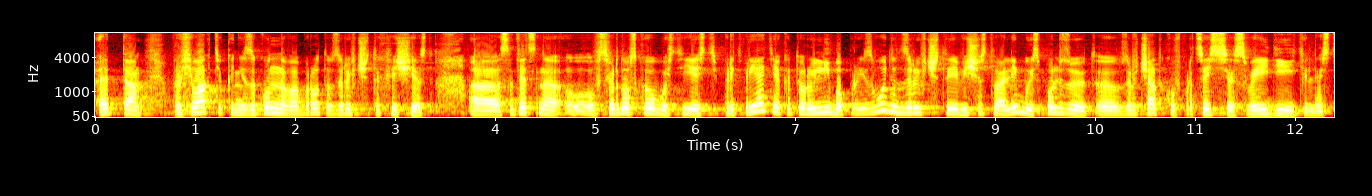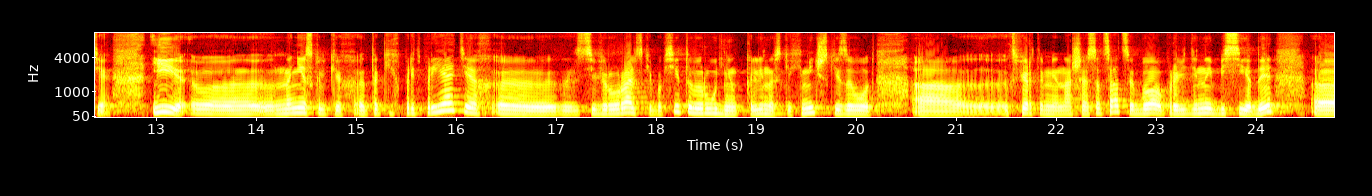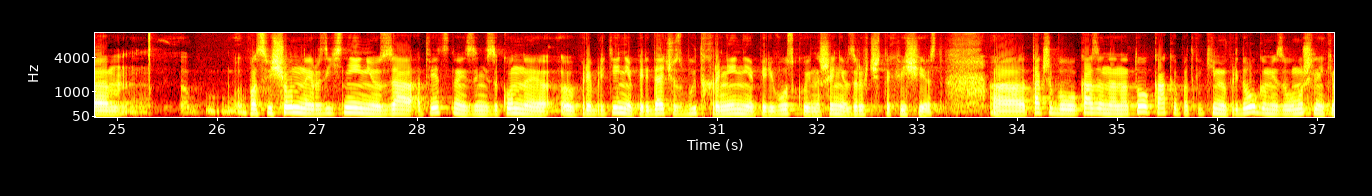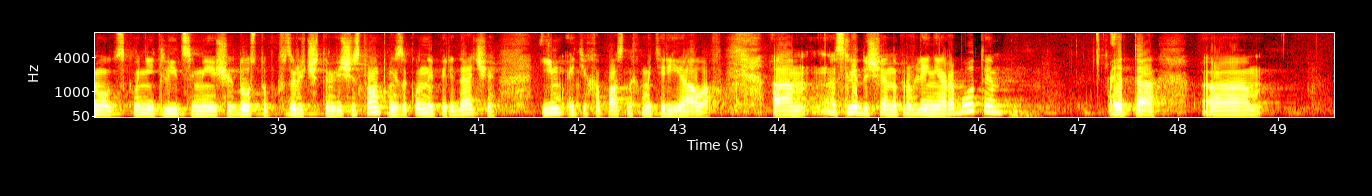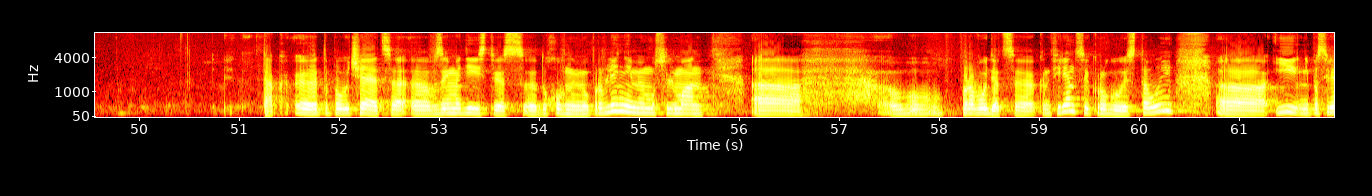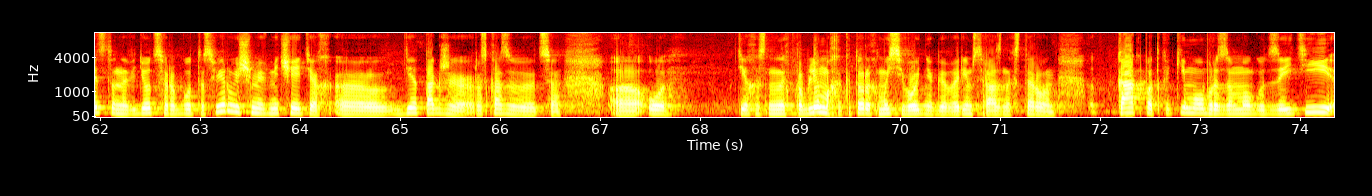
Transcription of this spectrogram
это профилактика незаконного оборота взрывчатых веществ. А, соответственно, в Свердловской области есть предприятия, которые либо производят взрывчатые вещества, либо используют э, взрывчатку в процессе своей деятельности. И э, на нескольких таких предприятиях э, Североуральский бокситовый рудник, Калиновский химический завод, а, экспертами нашей ассоциации были проведены беседы посвященный разъяснению за ответственность за незаконное э, приобретение, передачу, сбыт, хранение, перевозку и ношение взрывчатых веществ. А, также было указано на то, как и под какими предлогами злоумышленники могут склонить лиц, имеющих доступ к взрывчатым веществам, к незаконной передаче им этих опасных материалов. Следующее направление работы – это так, э, это получается э, взаимодействие с э, духовными управлениями мусульман, проводятся конференции, круглые столы, и непосредственно ведется работа с верующими в мечетях, где также рассказываются о тех основных проблемах, о которых мы сегодня говорим с разных сторон. Как, под каким образом могут зайти,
